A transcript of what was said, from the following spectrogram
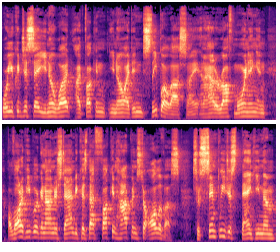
or you could just say you know what i fucking you know i didn't sleep well last night and i had a rough morning and a lot of people are going to understand because that fucking happens to all of us so simply just thanking them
